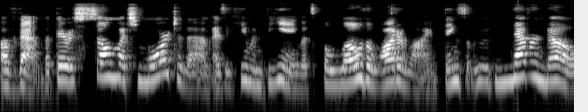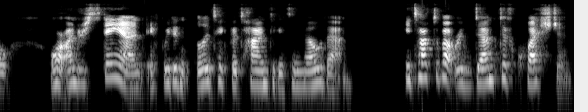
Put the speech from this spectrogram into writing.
of them. But there is so much more to them as a human being that's below the waterline, things that we would never know or understand if we didn't really take the time to get to know them. He talked about redemptive questions.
